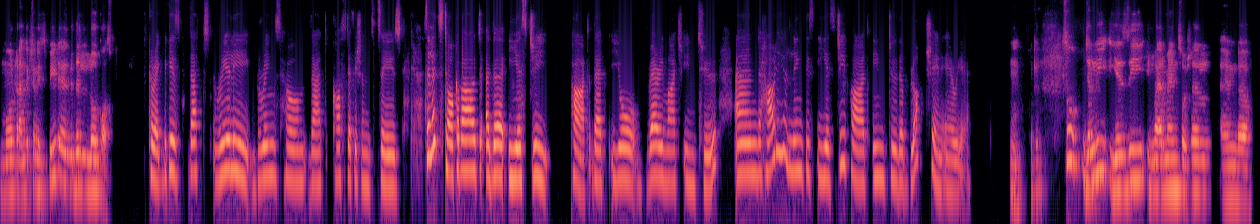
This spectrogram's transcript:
more transaction speed and with the low cost. Correct, because that really brings home that cost efficiencies. So let's talk about uh, the ESG part that you're very much into. And how do you link this ESG part into the blockchain area? Hmm, okay. So generally ESG, environment, social, and uh,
